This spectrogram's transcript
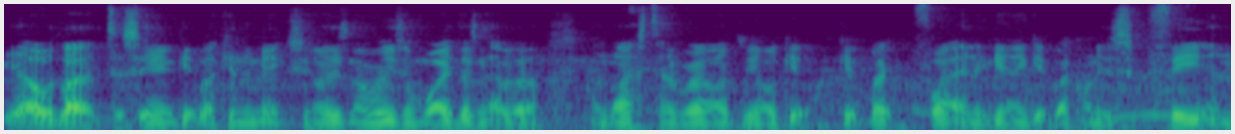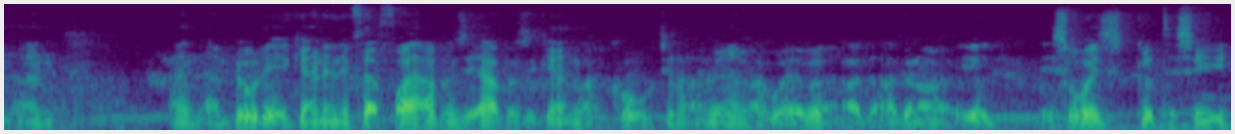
Yeah, I would like to see him get back in the mix. You know, there's no reason why he doesn't have a, a nice ten round. You know, get get back fighting again, get back on his feet and and and, and build it again. And if that fight happens, it happens again. Like, cool. Do you know what I mean? Like, whatever. I, I don't know. It, it's always good to see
